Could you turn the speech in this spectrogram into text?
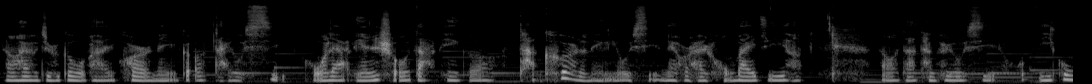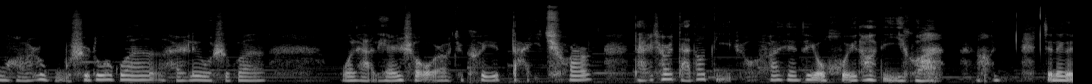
然后还有就是跟我爸一块儿那个打游戏，我俩联手打那个坦克的那个游戏，那会儿还是红白机哈。然后打坦克游戏，一共好像是五十多关还是六十关，我俩联手，然后就可以打一圈儿，打一圈儿打到底之后，发现他又回到第一关，然后就那个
